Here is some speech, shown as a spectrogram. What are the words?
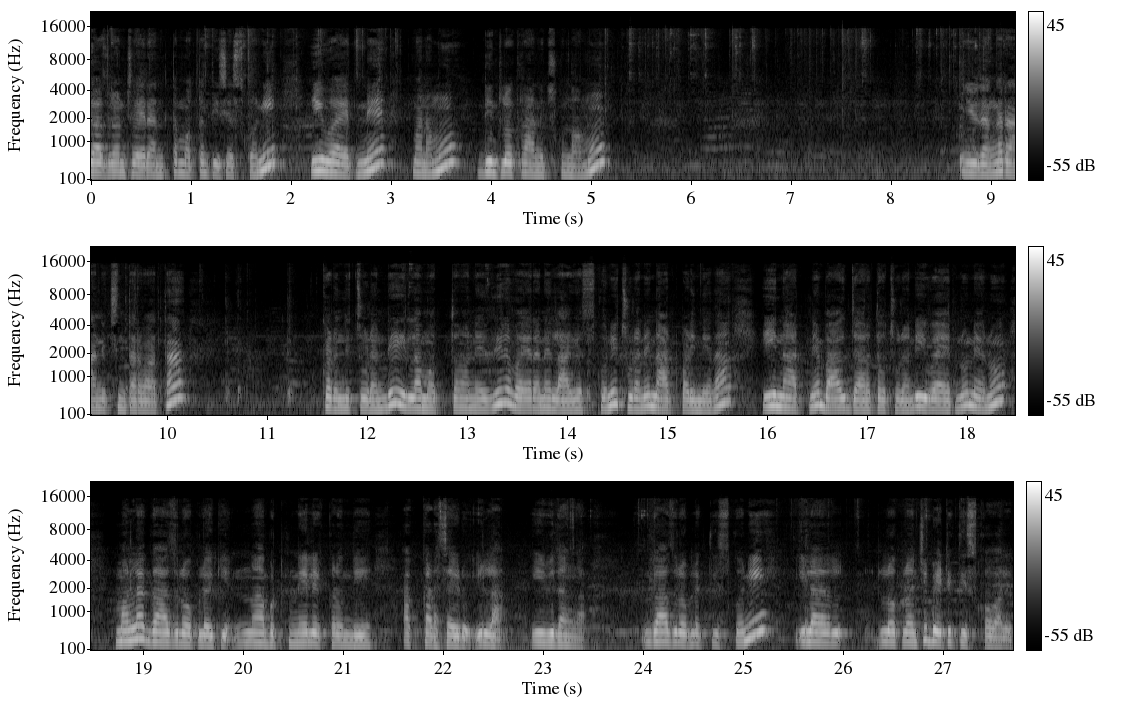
గాజులోంచి వైర్ అంతా మొత్తం తీసేసుకొని ఈ వైర్నే మనము దీంట్లోకి రాణించుకుందాము ఈ విధంగా రాణించిన తర్వాత ఇక్కడ ఉంది చూడండి. ఇలా మొత్తం అనేది వైర్ అనేది లాగేసుకొని చూడండి నాటు పడింది కదా. ఈ నాట్నే బాగా జాగ్రత్తగా చూడండి. ఈ వైర్ను నేను మళ్ళీ గాజు లోపలికి నా బుట్టు నేల ఎక్కడ ఉంది అక్కడ సైడు ఇలా ఈ విధంగా గాజు లోపలికి తీసుకొని ఇలా లోపల నుంచి బయటికి తీసుకోవాలి.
